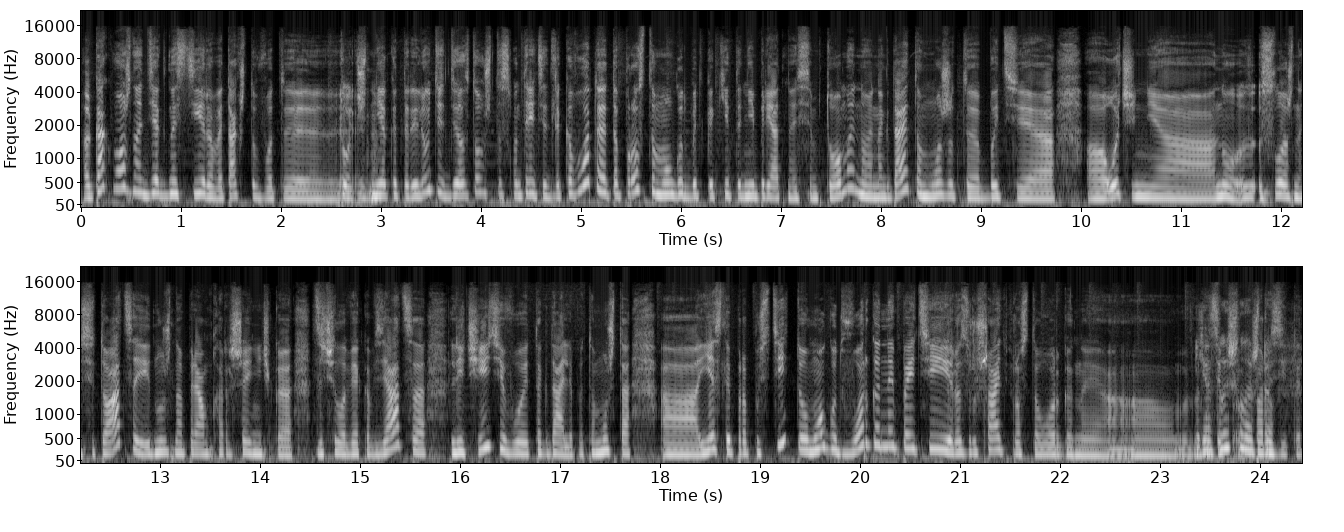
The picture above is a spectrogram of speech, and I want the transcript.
А Как можно диагностировать так, чтобы вот э, Точно. некоторые люди... Дело в том, что, смотрите, для кого-то это просто могут быть какие-то неприятные симптомы, но иногда это может э, быть э, очень ну, сложная ситуация, и нужно прям хорошенечко за человека взяться, лечить его и так далее, потому что если пропустить, то могут в органы пойти и разрушать просто органы вот Я слышала, что паразиты.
